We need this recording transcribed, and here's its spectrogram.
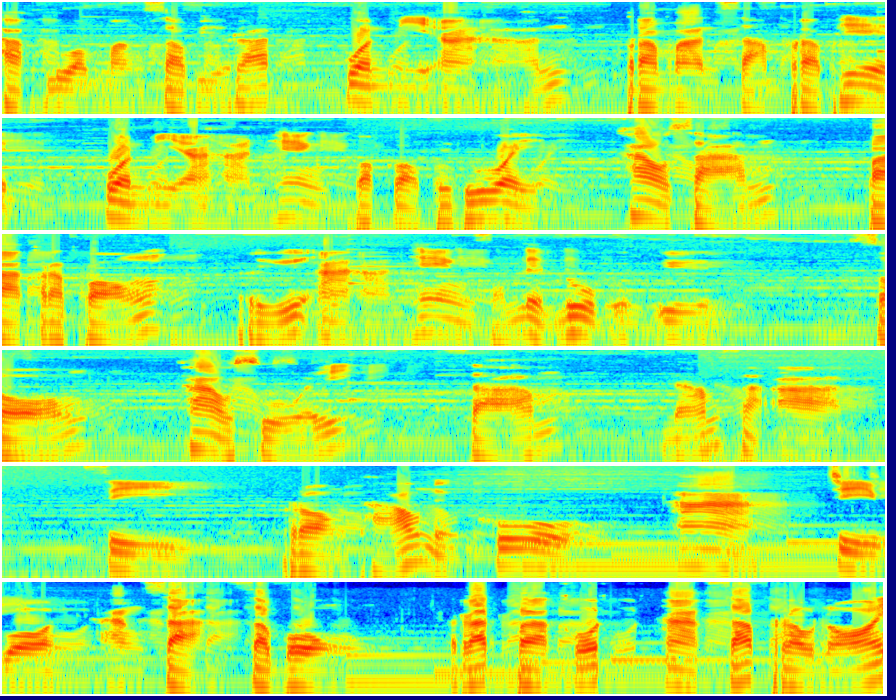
ผักรวมมังสวิรัตควรมีอาหาร ประมาณ 3 ประเภท ควรมีอาหารแห้งประกอบไปด้วย ข้าวสารปลากระป๋อง หรืออาหารแห้งสำเร็จรูปอื่นๆ 2. ข้าวสวย 3. น้ำสะอาด 4. รองเท้าหนึ่งคู่ 5. จีวรอังสะสบง รัดปราคตหากทรัพย์เราน้อย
